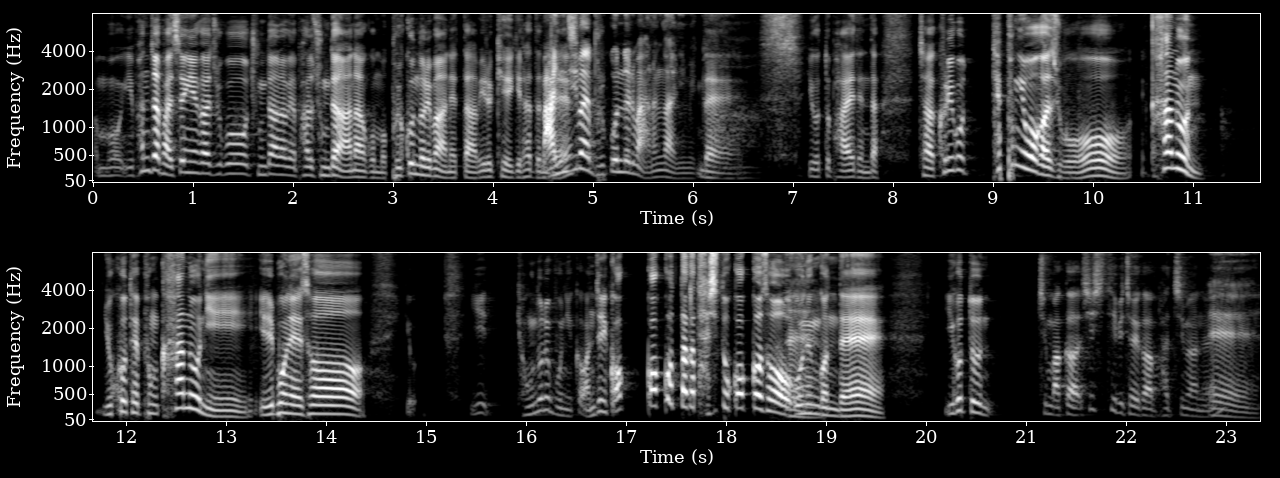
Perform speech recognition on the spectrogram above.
뭐이 환자 발생해 가지고 중단하게 바로 중단 안 하고 뭐 불꽃놀이만 안 했다 이렇게 얘기를 하던데. 만지만 불꽃놀이면 아는 거 아닙니까? 네. 이것도 봐야 된다. 자 그리고 태풍이 와가지고 카눈 6호 태풍 카눈이 일본에서 이- 이 경로를 보니까 완전히 꺾, 꺾었다가 다시 또 꺾어서 네. 오는 건데 이것도 지금 아까 CCTV 저희가 봤지만은 예.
